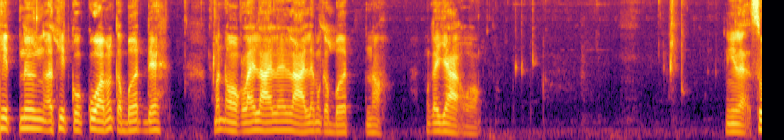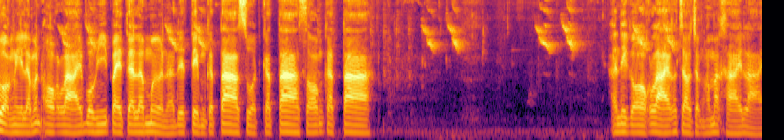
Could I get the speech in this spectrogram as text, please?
ทิตย์หนึ่งอาทิตย์กว่าๆมันก็เบิดเด้ มันออกหลายๆหลายๆแล้วมันก็เบิดเนาะมันก็ยาออก นี่แหละส่วงนี้แหละมันออกหลายบ่มีไปแต่ละมื้อนะได้เต็มกระตาสวดกระตาสองกระตา อันนี้ก็ออกหลายเขาเจ้าจังเอามาขายหลาย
